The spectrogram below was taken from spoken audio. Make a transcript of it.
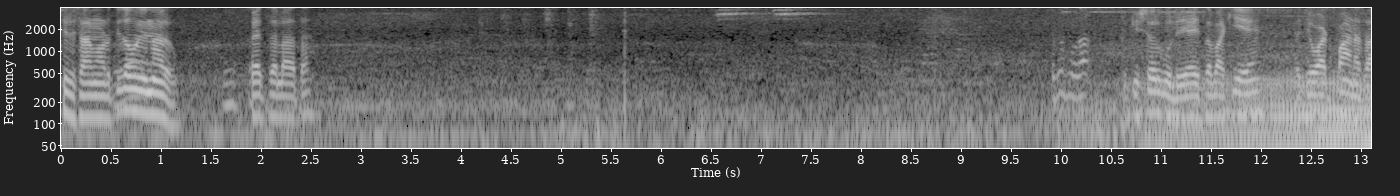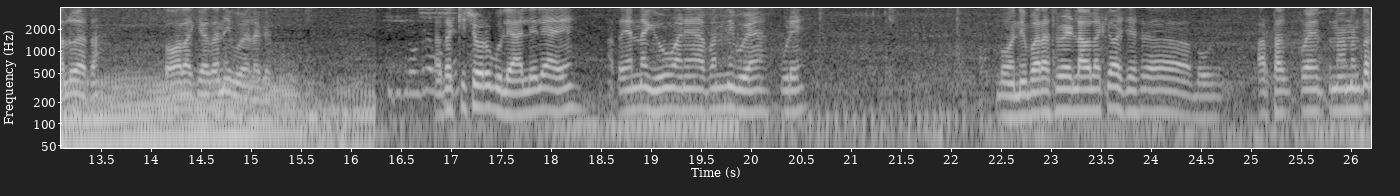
शिरसाळ मारुती जाऊन येणार आहोत. काय चला आता? किशोर गुले यायचा बाकी आहे. त्याची वाट पाहणं चालू आहे आता. तो आला की आता निघूया लगेच. आता किशोर गुले आलेले आहे. आता यांना घेऊ आणि आपण निघूया पुढे. भाऊने बराच वेळ लावला किंवा असे भाऊ अर्थात प्रयत्नानंतर.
